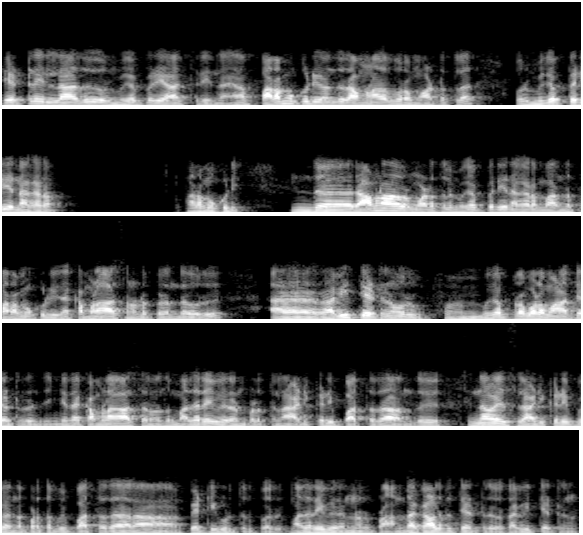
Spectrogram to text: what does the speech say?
தேட்டரே இல்லாத ஒரு மிகப்பெரிய ஆச்சரியம் தான். ஏன்னா பரமக்குடி வந்து ராமநாதபுரம் மாவட்டத்தில் ஒரு மிகப்பெரிய நகரம். பரமக்குடி. இந்த ராமநாதபுரம் மாவட்டத்தில் மிகப்பெரிய நகரமாக இருந்த பரமக்குடி தான் கமலஹாசனோட பிறந்த ஒரு ரவி தேட்டர்னு ஒரு மிக பிரபலமான தேட்டர் இருந்துச்சு. இங்கே தான் கமலஹாசன் வந்து மதுரை வீரன் படத்தெல்லாம் அடிக்கடி பார்த்ததா வந்து சின்ன வயசில் அடிக்கடி போய் அந்த படத்தை போய் பார்த்ததாலாம் பேட்டி கொடுத்துருப்பாரு. மதுரை வீரன் ஒரு படம். அந்த காலத்து தேட்டர் ரவி தேட்டர்னு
